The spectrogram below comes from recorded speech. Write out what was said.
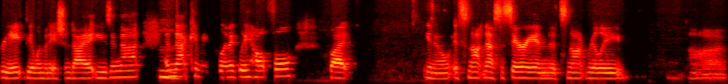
create the elimination diet using that. Mm-hmm. And that can be clinically helpful, but you know, it's not necessary and it's not really uh,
